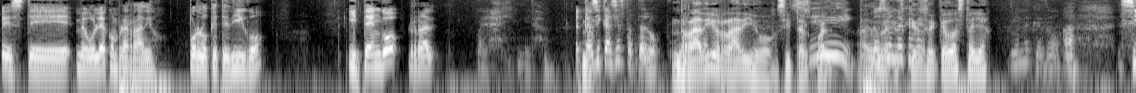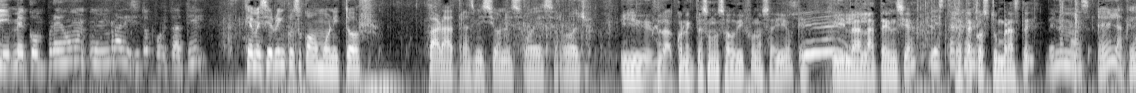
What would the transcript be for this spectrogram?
este, me volví a comprar radio, por lo que te digo, y tengo radio. Mira, casi casi hasta te lo. Radio, radio, así tal Sí, cual. no Ay, sé ¿dónde- dónde es que se quedó hasta allá. ¿Dónde quedó? Ah, sí, me compré un, un radicito portátil que me sirve incluso como monitor para transmisiones o ese rollo. ¿Y la conectas unos audífonos ahí o qué? ¿Y la latencia? Y ¿Ya te acostumbraste? Ve nomás, ¿eh? ¿La qué?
